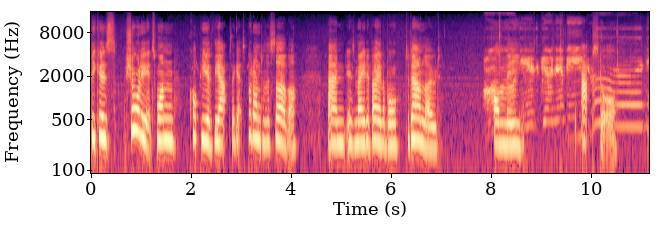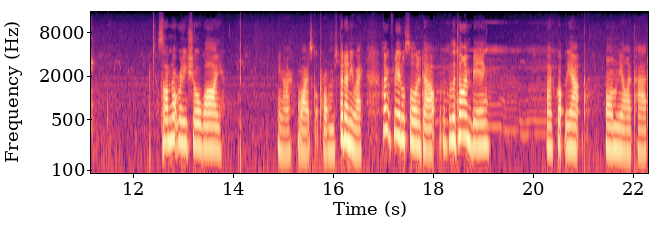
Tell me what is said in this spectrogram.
because surely it's one copy of the app that gets put onto the server and is made available to download on the It's gonna be App Store. So I'm not really sure why, you know, why it's got problems. But anyway, hopefully it'll sort it out. For the time being, I've got the app on the iPad.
